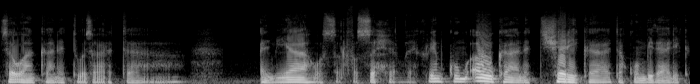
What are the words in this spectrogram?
سواء كانت وزارة المياه والصرف الصحي الله يكرمكم أو كانت شركة تقوم بذلك.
